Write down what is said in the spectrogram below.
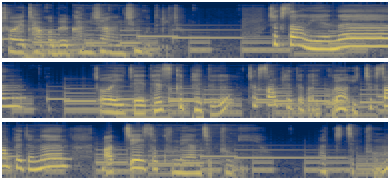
저의 작업을 감시하는 친구들이죠. 책상 위에는 저의 이제 데스크 패드, 책상 패드가 있고요. 이 책상 패드는 마찌에서 구매한 제품이에요. 마찌 제품.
